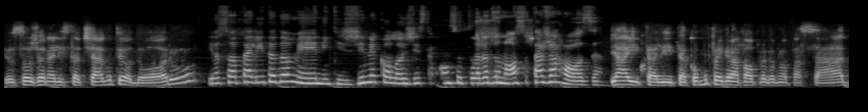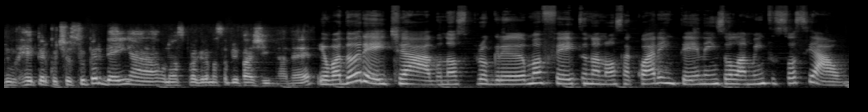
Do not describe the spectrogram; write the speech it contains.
Eu sou o jornalista Tiago Teodoro. E eu sou a Thalita Domenic, ginecologista consultora do nosso Tarja Rosa. E aí, Thalita, como foi gravar o programa passado? Repercutiu super bem a, o nosso programa sobre vagina, né? Eu adorei, Tiago, nosso programa feito na nossa quarentena em isolamento social.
